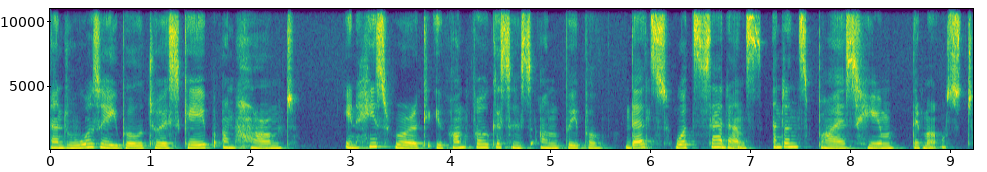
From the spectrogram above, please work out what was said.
and was able to escape unharmed. In his work, Ivan focuses on people. That's what saddens and inspires him the most.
